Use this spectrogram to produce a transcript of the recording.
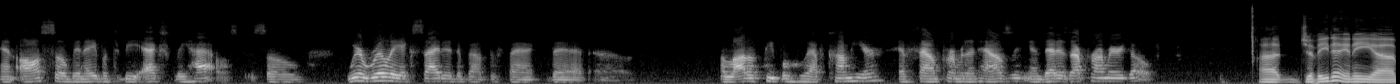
and also been able to be actually housed. So we're really excited about the fact that uh, a lot of people who have come here have found permanent housing, and that is our primary goal. Uh, Javita, any uh,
